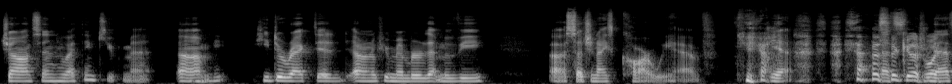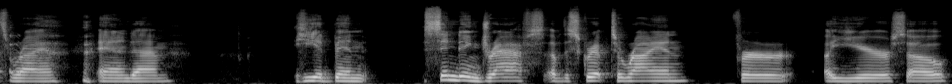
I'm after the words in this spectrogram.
Johnson who I think you've met. Um, he, he directed. I don't know if you remember that movie. Uh, Such a nice car we have. yeah, Yeah, that was that's a good one. That's Ryan, and um, he had been sending drafts of the script to Ryan for a year or so,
